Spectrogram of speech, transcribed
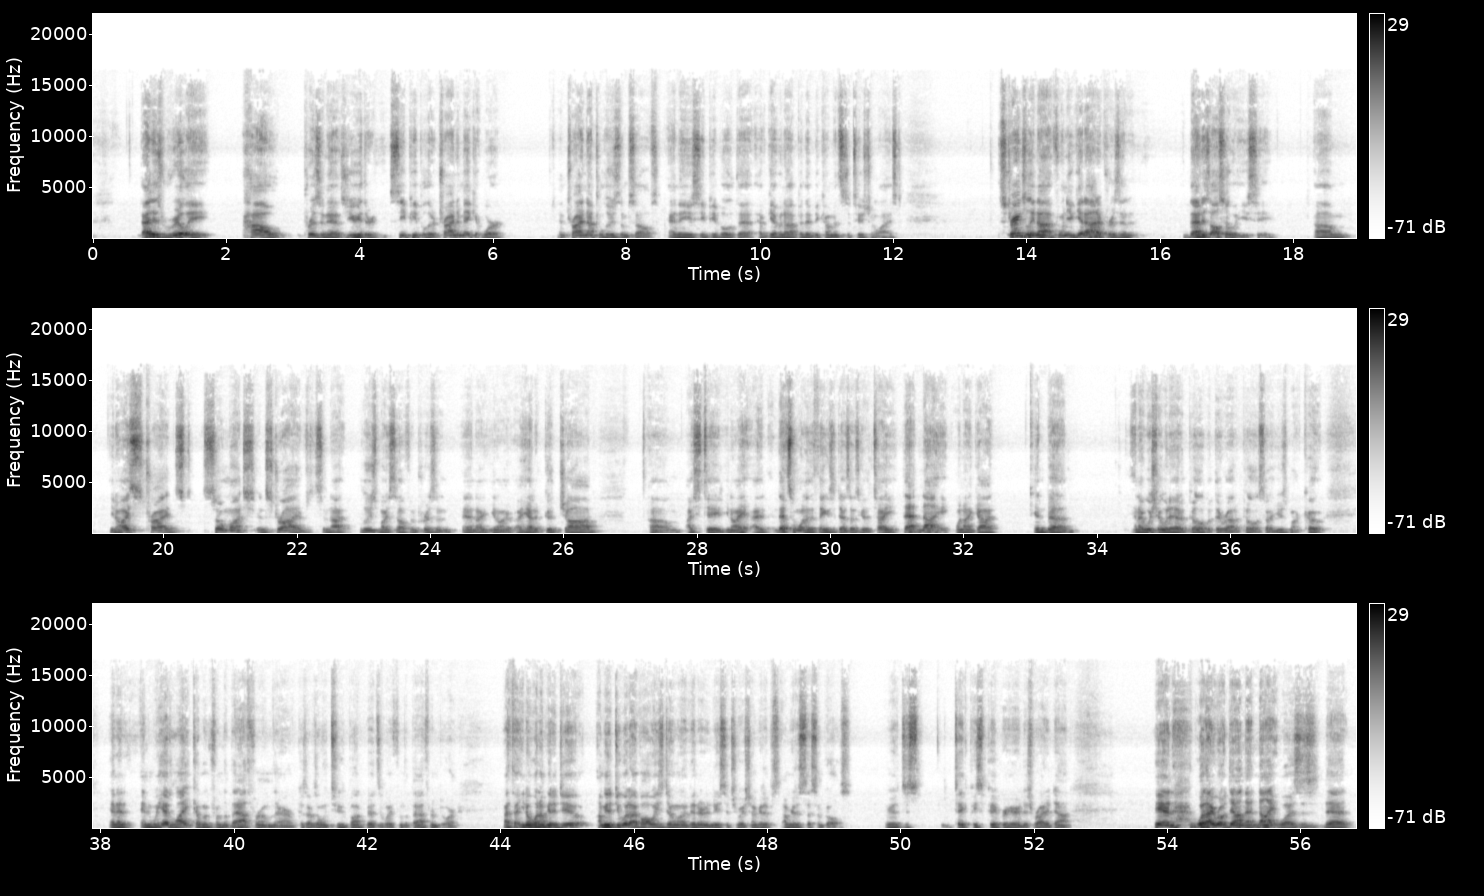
that is really how prison is. You either see people that are trying to make it work and trying not to lose themselves, and then you see people that have given up and they become institutionalized. Strangely enough, when you get out of prison, that is also what you see. Um, you know, I tried so much and strived to not lose myself in prison, and I, you know, I, I had a good job. Um, I stayed, you know, I, I, that's one of the things it does. I was going to tell you that night when I got in bed, and I wish I would have had a pillow, but they were out of pillows, so I used my coat. And it, and we had light coming from the bathroom there because I was only two bunk beds away from the bathroom door. I thought, you know what I'm going to do? I'm going to do what I've always done when I've entered a new situation. I'm going to I'm going to set some goals. I'm going to just take a piece of paper here and just write it down. And what I wrote down that night was is that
